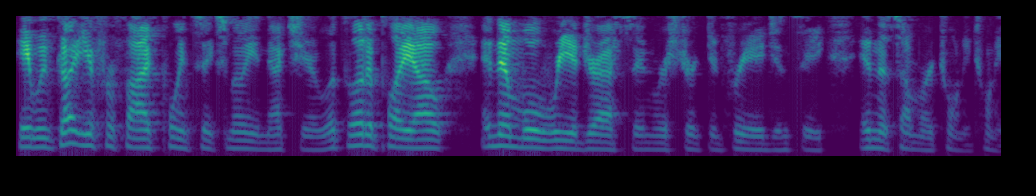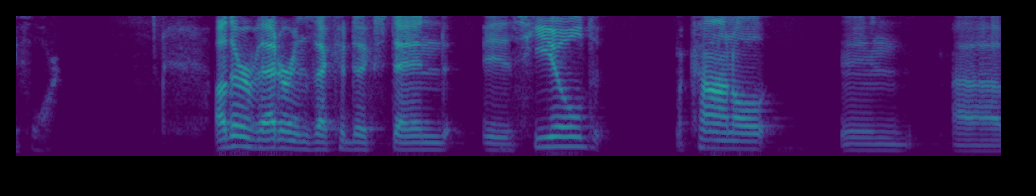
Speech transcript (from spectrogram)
hey, we've got you for five point six million next year. Let's let it play out, and then we'll readdress in restricted free agency in the summer of twenty twenty four. Other veterans that could extend is Hield, McConnell, and uh,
